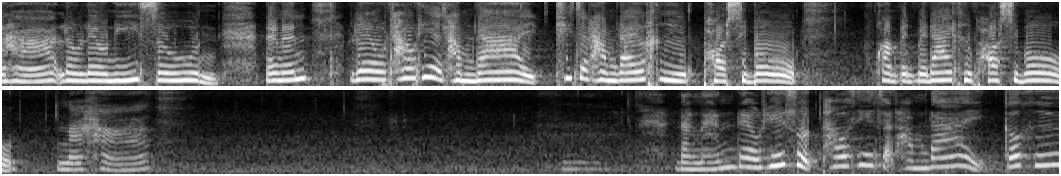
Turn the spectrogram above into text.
นะคะ เร็วๆนี้ soon ดังนั้นเร็วเท่าที่จะทำได้ที่จะทำได้ก็คือ possible ความเป็นไปได้คือ possible นะคะดังนั้นเร็วที่สุดเท่าที่จะทำได้ก็คือ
